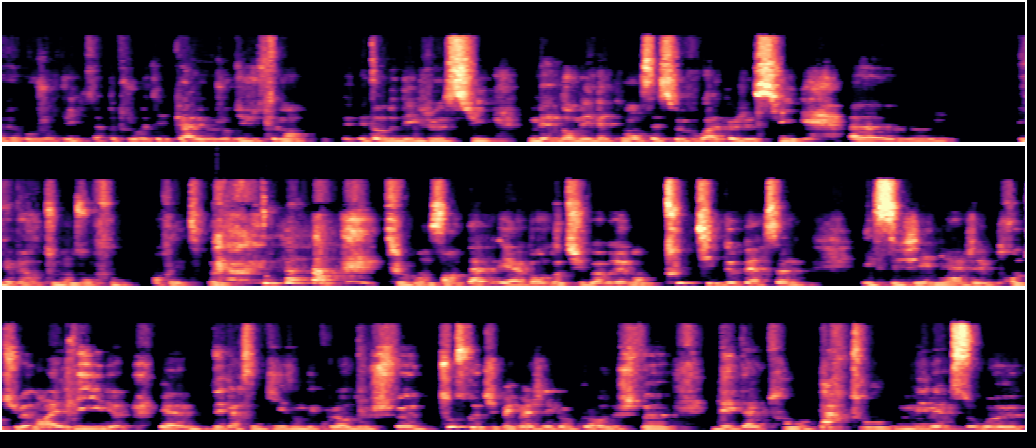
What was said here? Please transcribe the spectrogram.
euh, aujourd'hui, ça peut toujours être le cas, mais aujourd'hui justement, étant donné que je suis, même dans mes vêtements, ça se voit que je suis, euh, y tout le monde s'en fout en fait. tout le monde s'en tape. Et à Bordeaux, tu vois vraiment tout type de personnes. Et c'est génial, j'aime trop. Tu vas dans la ville, il y a des personnes qui ont des couleurs de cheveux, tout ce que tu peux imaginer comme couleur de cheveux, des tatous partout, mais même sur euh,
